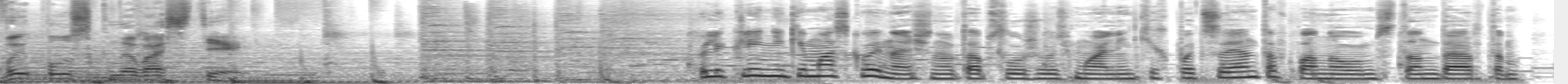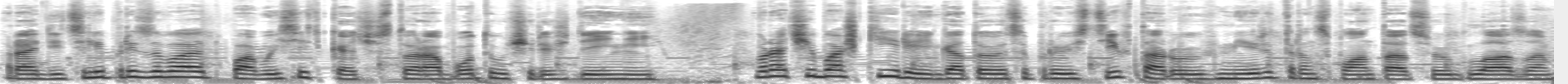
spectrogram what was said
Выпуск новостей. Поликлиники Москвы начнут обслуживать маленьких пациентов по новым стандартам. Родители призывают повысить качество работы учреждений. Врачи Башкирии готовятся провести вторую в мире трансплантацию глаза.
